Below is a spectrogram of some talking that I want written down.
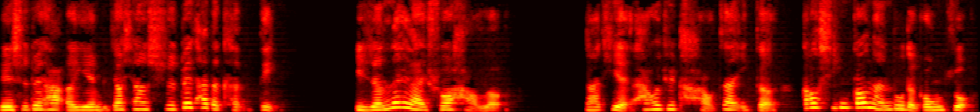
零食对他而言比较像是对他的肯定。以人类来说好了，拿铁他会去挑战一个高薪高难度的工作，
